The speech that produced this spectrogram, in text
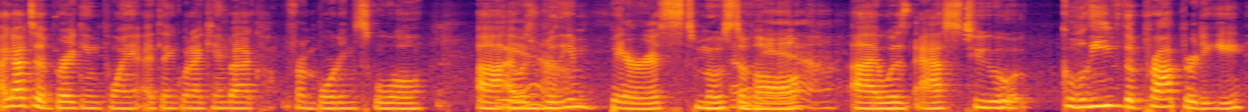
I got to a breaking point. I think when I came back from boarding school, uh, I was really embarrassed. Most of Oh, all, yeah. I was asked to leave the property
